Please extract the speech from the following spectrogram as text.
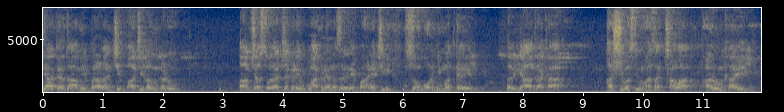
त्याकरता आम्ही प्राणांची बाजी लावून लढू. आमच्या स्वराज्याकडे वाकड्या नजरेने पाहण्याची जो कोण हिंमत करेल तर याद राखा हा शिवसिंहाचा छावा फाडून खाईल.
